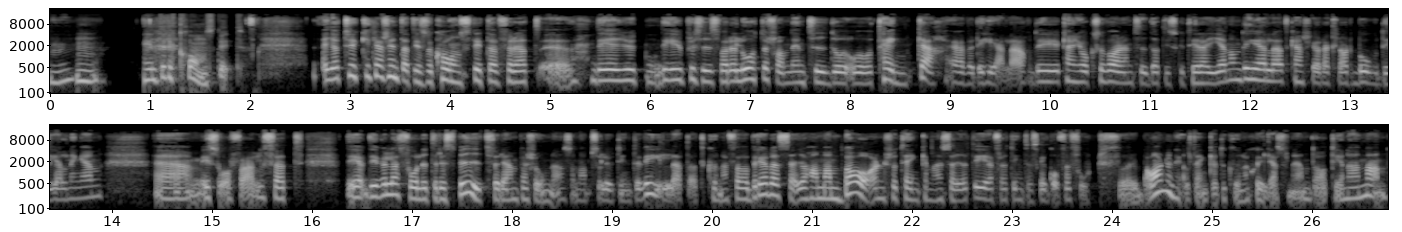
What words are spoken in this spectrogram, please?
Mm. Mm. Är inte det konstigt? Jag tycker kanske inte att det är så konstigt därför att eh, det, är ju, det är ju precis vad det låter som. Det är en tid att, att, tänka över det hela. Det kan ju också vara en tid att diskutera igenom det hela, att kanske göra klart bodelningen eh, i så fall. Så att det, det, är väl att få lite respit för den personen som absolut inte vill, att, att kunna förbereda sig. Och har man barn så tänker man sig att det är för att det inte ska gå för fort för barnen helt enkelt att kunna skiljas från en dag till en annan.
